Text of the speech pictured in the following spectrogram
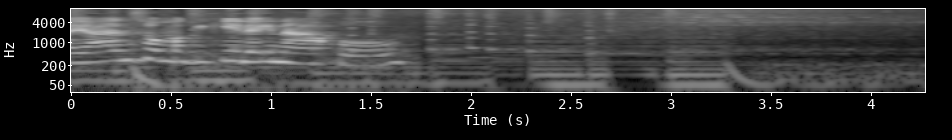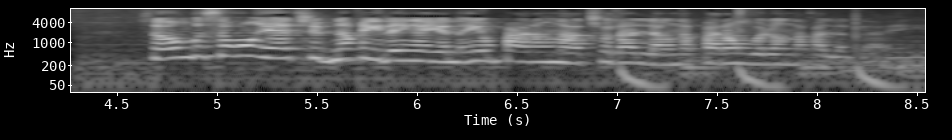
Ayan, so magkikilay na ako. So, ang gusto kong i-achieve na kilay ngayon ay yung parang natural lang na parang walang nakalagay.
